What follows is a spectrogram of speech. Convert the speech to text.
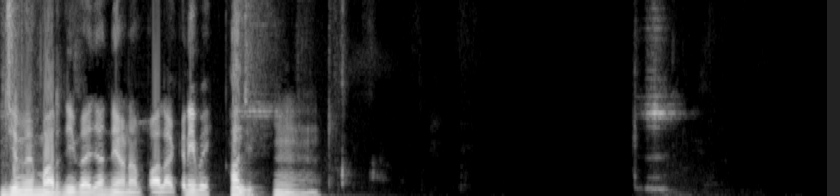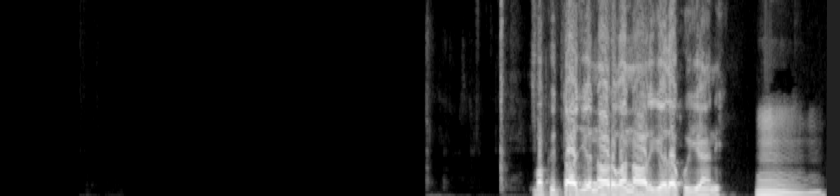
ਜਿਵੇਂ ਮਰਜ਼ੀ ਬਹਿ ਜਾ ਨਿਆਣਾ ਪਾਲਾ ਕਿ ਨਹੀਂ ਬਾਈ? ਹਾਂਜੀ। ਹੂੰ। ਬਾਕੀ ਤਾਜ਼ੀਆਂ ਨਾੜਗਾ ਨਾਲ ਹੀ ਇਹਦਾ ਕੋਈ ਐ ਨਹੀਂ। ਹੂੰ।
